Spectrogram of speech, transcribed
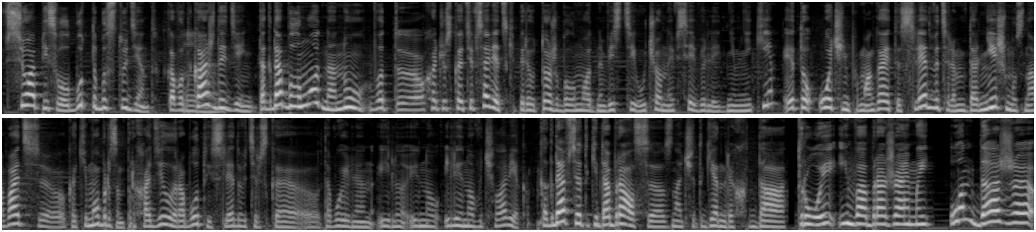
все описывал, будто бы студент. Вот Мгм. каждый день. Тогда было модно, ну вот э, хочу сказать, и в советский период тоже было модно вести, ученые все вели дневники. Это очень помогает исследователям в дальнейшем узнавать, э, каким образом проходила работа исследовательская э, того или, или, или иного человека. Когда все-таки добрался, значит, Генрих до Трои, им воображаемой, он даже,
